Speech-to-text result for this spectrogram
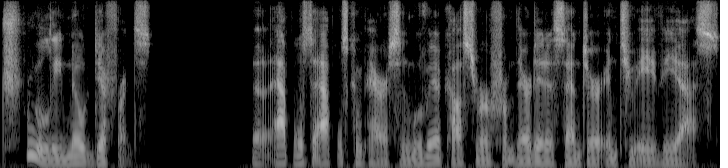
truly no difference uh, apples to apples comparison, moving a customer from their data center into AVS.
